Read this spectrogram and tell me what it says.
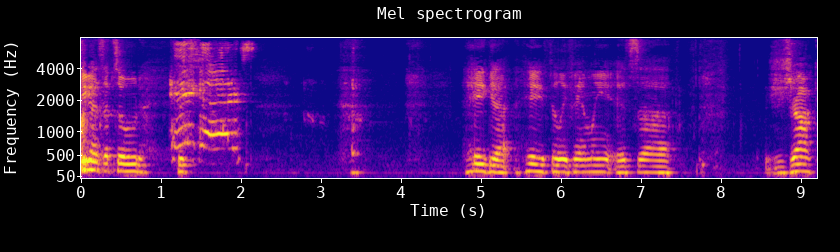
Hey guys, episode. Hey guys! Hey ga- hey Fili family, it's uh Jacques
